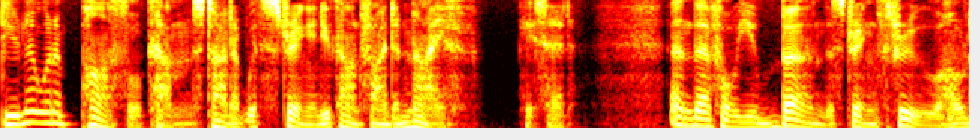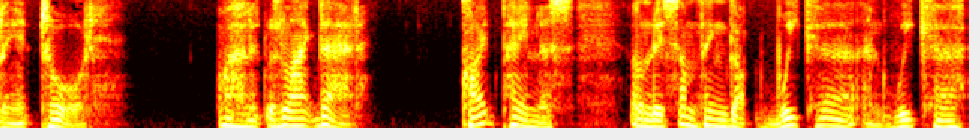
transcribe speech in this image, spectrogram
Do you know when a parcel comes tied up with string and you can't find a knife? he said. And therefore you burn the string through, holding it taut. Well, it was like that. Quite painless, only something got weaker and weaker,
